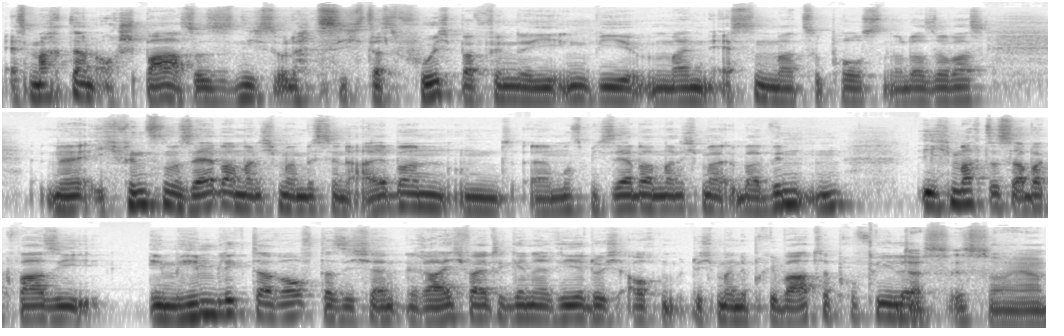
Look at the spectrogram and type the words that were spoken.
es macht dann auch Spaß. Es ist nicht so, dass ich das furchtbar finde, irgendwie mein Essen mal zu posten oder sowas. Ne, ich finde es nur selber manchmal ein bisschen albern und äh, muss mich selber manchmal überwinden. Ich mache das aber quasi im Hinblick darauf, dass ich eine Reichweite generiere durch auch durch meine private Profile. Das ist so, ja.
